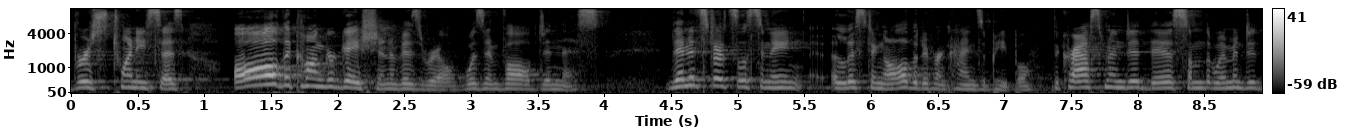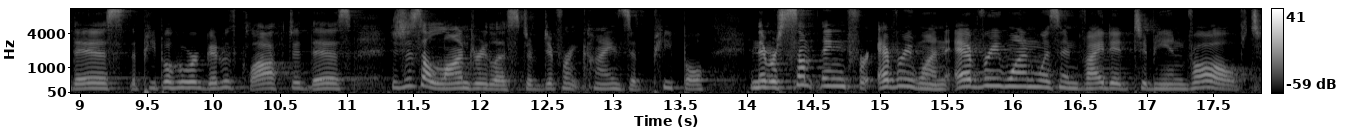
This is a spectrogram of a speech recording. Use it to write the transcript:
Verse 20 says, All the congregation of Israel was involved in this. Then it starts listening, listing all the different kinds of people. The craftsmen did this, some of the women did this, the people who were good with cloth did this. It's just a laundry list of different kinds of people. And there was something for everyone. Everyone was invited to be involved.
